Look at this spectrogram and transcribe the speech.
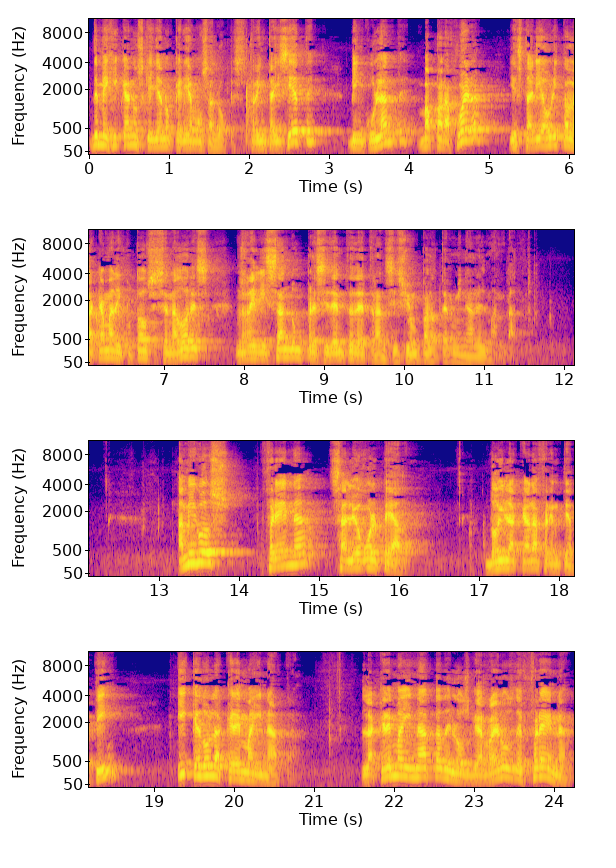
de mexicanos que ya no queríamos a López. 37, vinculante, va para afuera y estaría ahorita la Cámara de Diputados y Senadores revisando un presidente de transición para terminar el mandato. Amigos, frena, salió golpeado. Doy la cara frente a ti y quedó la crema innata. La crema innata de los guerreros de frena,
